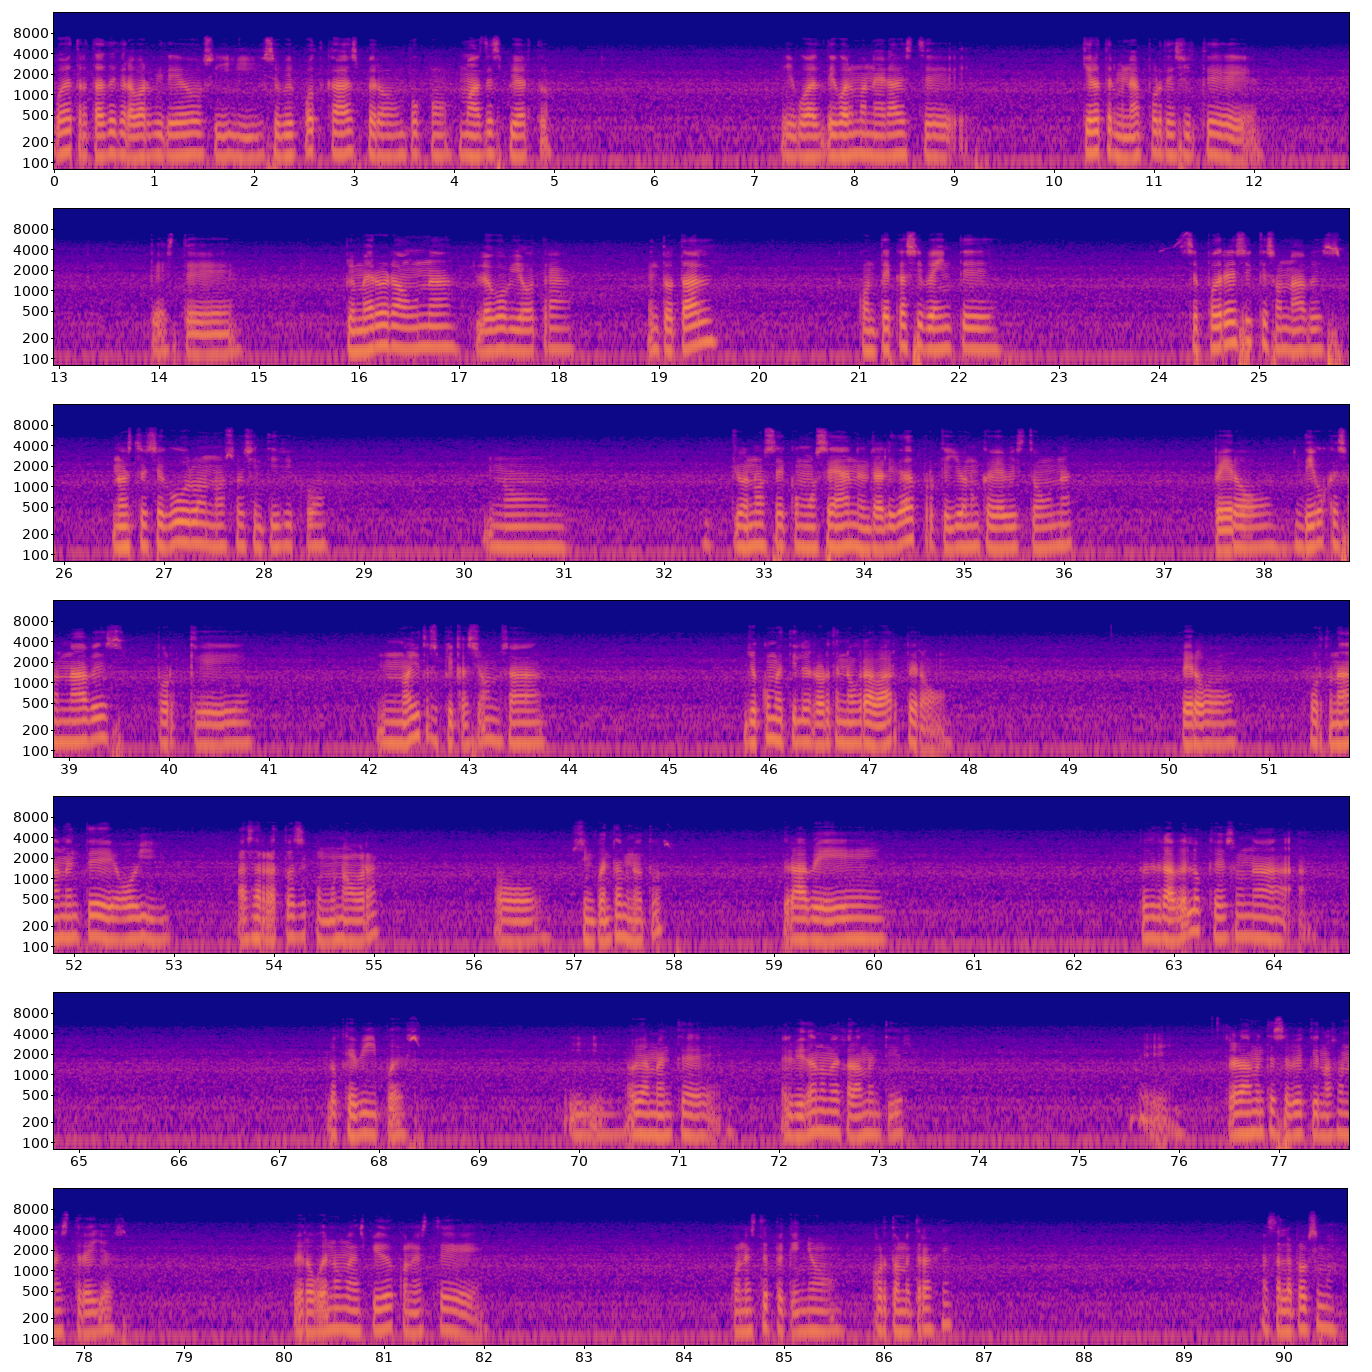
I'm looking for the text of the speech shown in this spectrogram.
Voy a tratar de grabar videos y subir podcast, pero un poco más despierto. Igual, de igual manera, este quiero terminar por decir que que este primero era una, luego vi otra. En total conté casi 20. Se podría decir que son aves. No estoy seguro, no soy científico. No yo no sé cómo sean en realidad porque yo nunca había visto una. Pero digo que son aves porque no hay otra explicación. O sea, yo cometí el error de no grabar, pero, pero afortunadamente hoy, hace rato, hace como una hora o 50 minutos, grabé, pues grabé lo que es una, lo que vi, pues. Y obviamente el video no me dejará mentir. Y claramente se ve que no son estrellas. Pero bueno, me despido con este con este pequeño cortometraje. Hasta la próxima.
